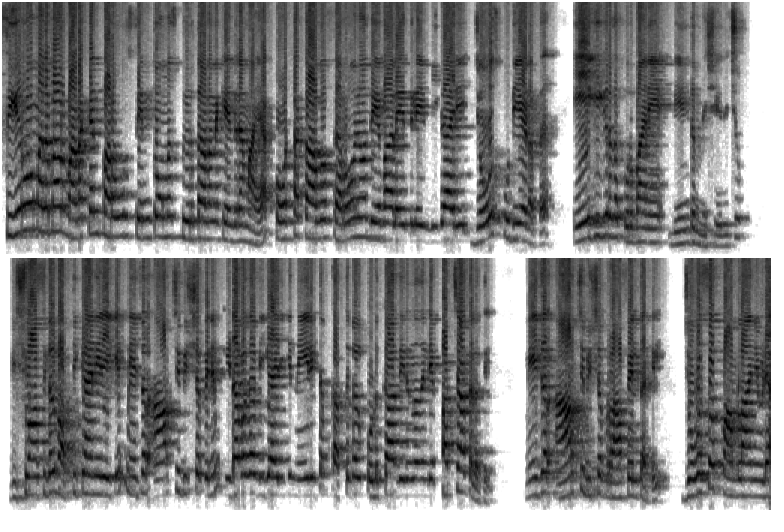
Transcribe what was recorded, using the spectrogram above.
സീറോ മലബാർ വടക്കൻ പറവൂർ സെന്റ് തോമസ് തീർത്ഥാടന കേന്ദ്രമായ കോട്ടക്കാവ് ഫെറോനോ ദേവാലയത്തിലെ വികാരി ജോസ് പുതിയടത്ത് ഏകീകൃത കുർബാനയെ വീണ്ടും നിഷേധിച്ചു. വിശ്വാസികൾ വത്തിക്കാനിലേക്കും മേജർ ആർച്ച് ബിഷപ്പിനും ഇടവക വികാരിക്ക് നേരിട്ടും കത്തുകൾ കൊടുക്കാതിരുന്നതിന്റെ പശ്ചാത്തലത്തിൽ മേജർ ആർച്ച് ബിഷപ്പ് റാഫേൽ തട്ടിൽ ജോസഫ് പാംബ്ലാനിയുടെ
